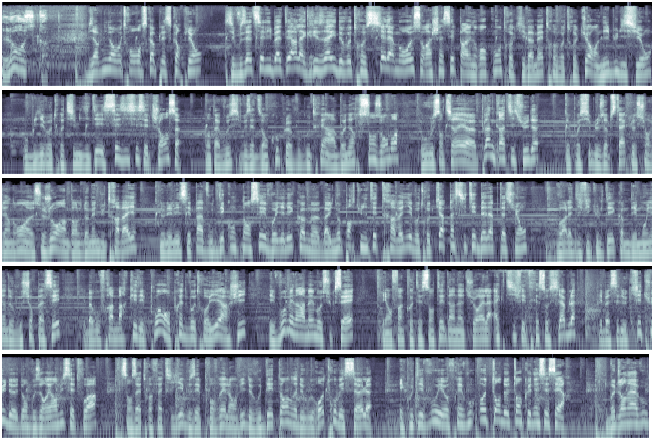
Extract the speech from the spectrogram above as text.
L'horoscope. Bienvenue dans votre horoscope les scorpions. Si vous êtes célibataire, la grisaille de votre ciel amoureux sera chassée par une rencontre qui va mettre votre cœur en ébullition. Oubliez votre timidité et saisissez cette chance. Quant à vous, si vous êtes en couple, vous goûterez à un bonheur sans ombre. Vous vous sentirez euh, plein de gratitude. De possibles obstacles surviendront euh, ce jour hein, dans le domaine du travail. Ne les laissez pas vous décontenancer, voyez-les comme euh, bah, une opportunité de travailler votre capacité d'adaptation. Voir les difficultés comme des moyens de vous surpasser et bah, vous fera marquer des points auprès de votre hiérarchie et vous mènera même au succès. Et enfin, côté santé d'un naturel actif et très sociable, et bah, c'est de quiétude dont vous aurez envie cette fois. Sans être fatigué, vous éprouverez l'envie de vous détendre et de vous retrouver seul. Écoutez-vous et offrez-vous autant de temps que nécessaire. Bonne journée à vous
